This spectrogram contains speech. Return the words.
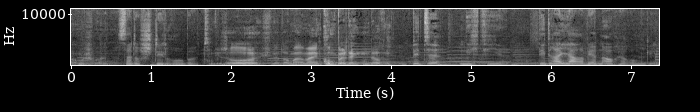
Arme Schwein. Sei doch still, Robert. Wieso? Ich werde doch mal an meinen Kumpel denken dürfen. Bitte nicht hier. Die drei Jahre werden auch herumgehen.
